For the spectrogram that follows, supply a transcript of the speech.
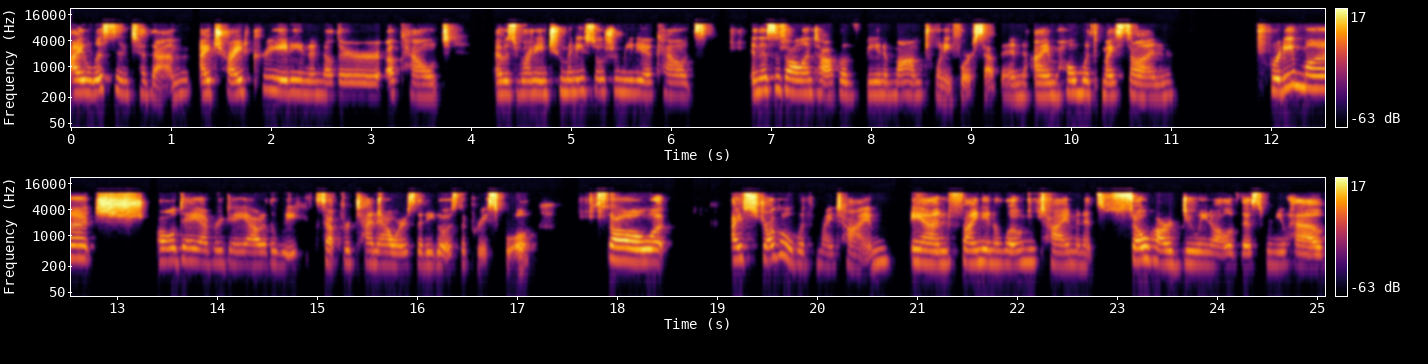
i listened to them. I tried creating another account. I was running too many social media accounts and this is all on top of being a mom 24 7 i'm home with my son pretty much all day every day out of the week except for 10 hours that he goes to preschool. So I struggle with my time and finding alone time, and it's so hard doing all of this when you have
